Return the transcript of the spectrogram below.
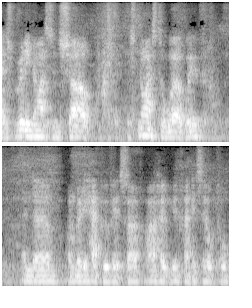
It's really nice and sharp. It's nice to work with and um, I'm really happy with it. So I hope you found it's helpful.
